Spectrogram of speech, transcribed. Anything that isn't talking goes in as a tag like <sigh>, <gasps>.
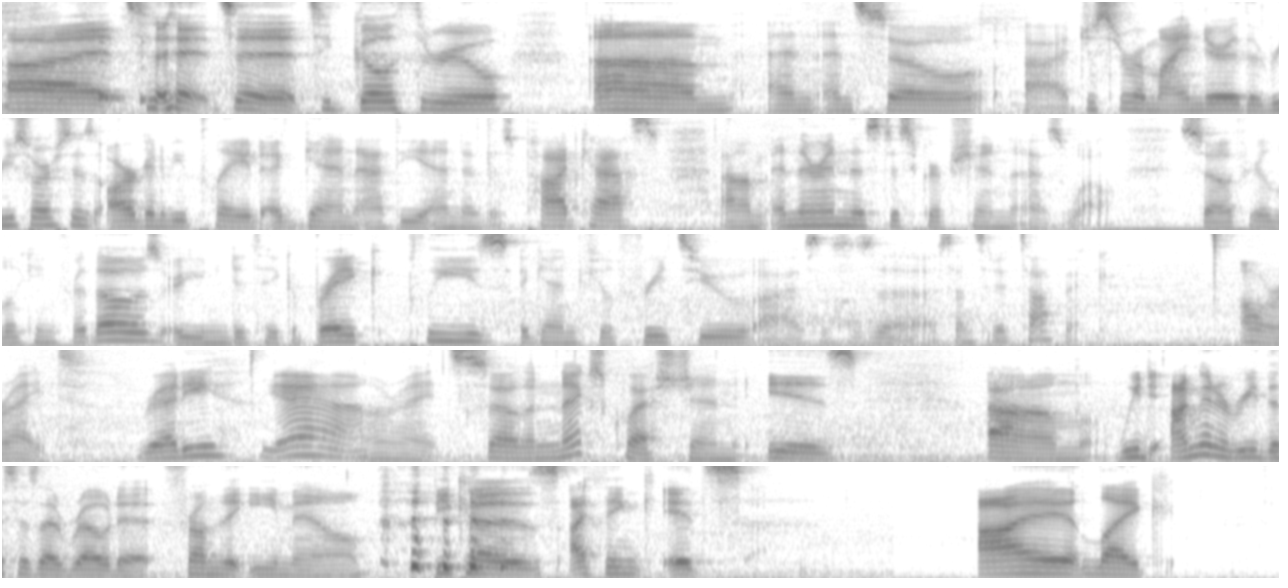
uh, <laughs> to, to, to go through. Um, and, and so, uh, just a reminder the resources are going to be played again at the end of this podcast, um, and they're in this description as well. So if you're looking for those or you need to take a break, please, again, feel free to, uh, as this is a sensitive topic. All right. Ready? Yeah. All right. So the next question is um, we d- I'm going to read this as I wrote it from the email <laughs> because I think it's I like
